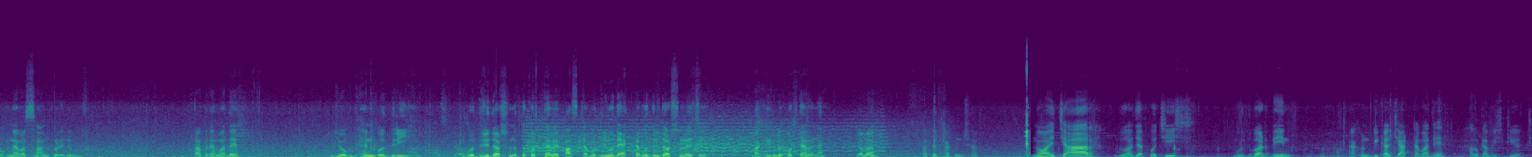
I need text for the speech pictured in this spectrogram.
ওখানে আবার স্নান করে নেব। তারপরে আমাদের যোগ ধ্যান বদ্রী। বদ্রী দর্শনও তো করতে হবে পাঁচটা বদ্রির মধ্যে একটা বদ্রী দর্শন হয়েছে বাকিগুলো করতে হবে না? চলো সাথে থাকুন সব। নয় চার দু হাজার পঁচিশ বুধবার দিন। এখন বিকাল চারটা বাজে হালকা বৃষ্টি হচ্ছে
